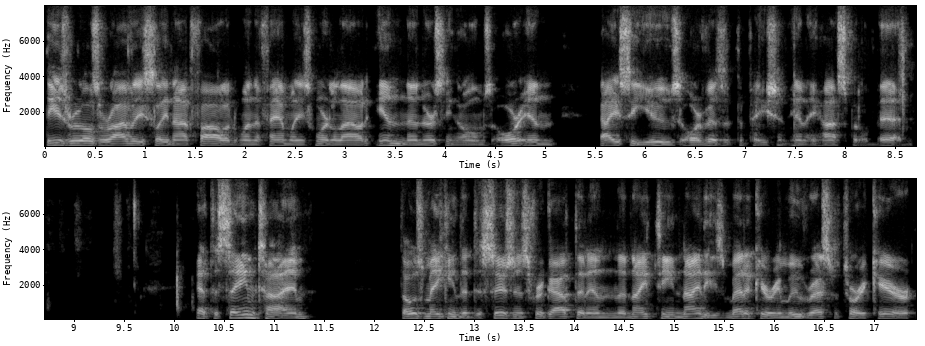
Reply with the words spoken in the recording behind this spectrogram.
These rules were obviously not followed when the families weren't allowed in the nursing homes or in ICUs or visit the patient in a hospital bed. At the same time, those making the decisions forgot that in the 1990s, Medicare removed respiratory care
